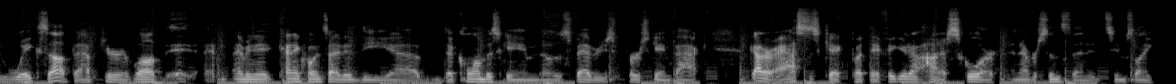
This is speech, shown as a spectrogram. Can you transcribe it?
wakes up after. Well, it, I mean, it kind of coincided the uh, the Columbus game. That was Fabbri's first game back. Got our asses kicked, but they figured out how to score, and ever since then, it seems like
